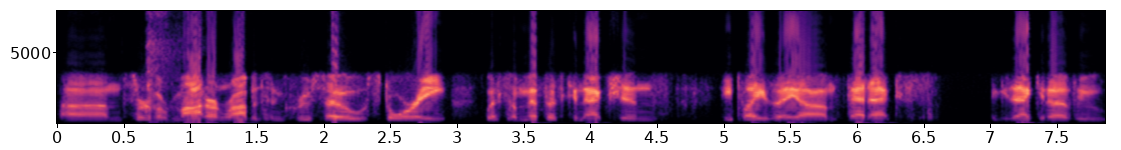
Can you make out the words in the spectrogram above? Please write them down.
Um, sort of a modern Robinson Crusoe story with some Memphis connections. He plays a um, FedEx executive who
